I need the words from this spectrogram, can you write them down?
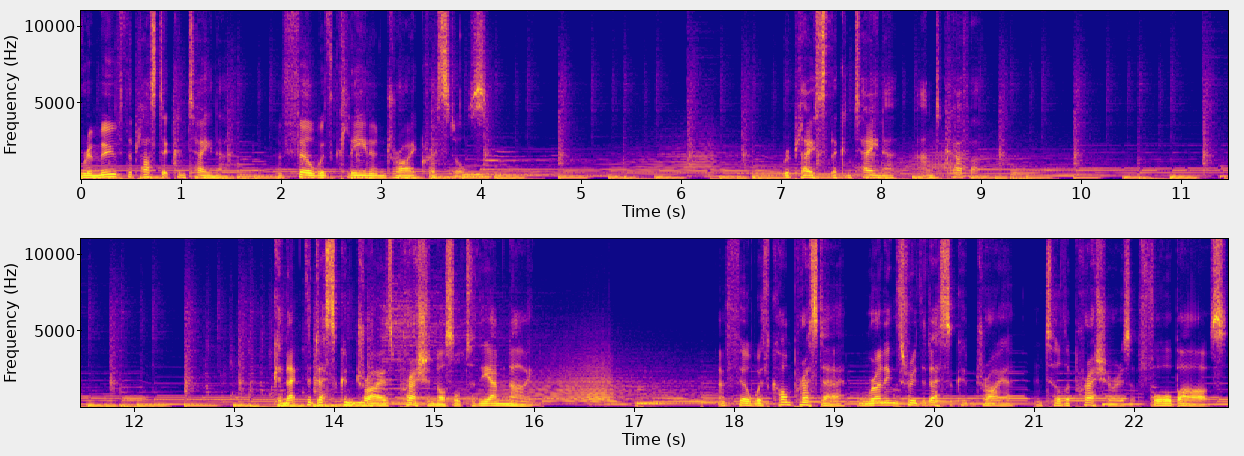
Remove the plastic container and fill with clean and dry crystals. Replace the container and cover. Connect the desiccant dryer's pressure nozzle to the M9 and fill with compressed air running through the desiccant dryer until the pressure is at 4 bars.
